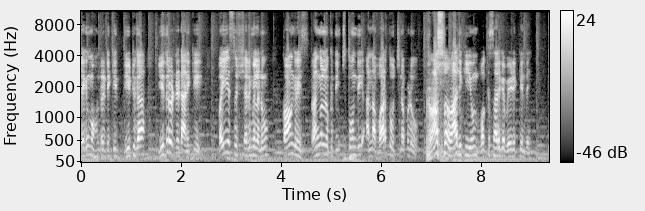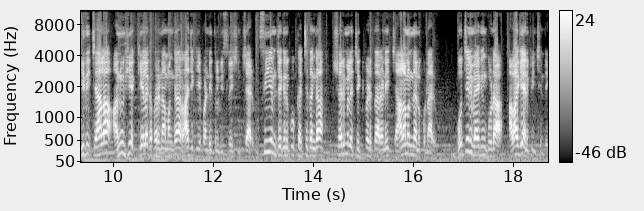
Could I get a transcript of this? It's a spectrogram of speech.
జగన్మోహన్ రెడ్డికి ధీటుగా ఎదురొడ్డడానికి వైఎస్ షర్మిలను కాంగ్రెస్ రంగంలోకి దించుతోంది అన్న వార్త వచ్చినప్పుడు రాష్ట్ర రాజకీయం ఒక్కసారిగా వేడెక్కింది. ఇది చాలా అనూహ్య కీలక పరిణామంగా రాజకీయ పండితులు విశ్లేషించారు. సీఎం జగన్కు ఖచ్చితంగా షర్మిల చెక్ పెడతారని చాలా మంది అనుకున్నారు. వచ్చిన వేగం కూడా అలాగే అనిపించింది.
